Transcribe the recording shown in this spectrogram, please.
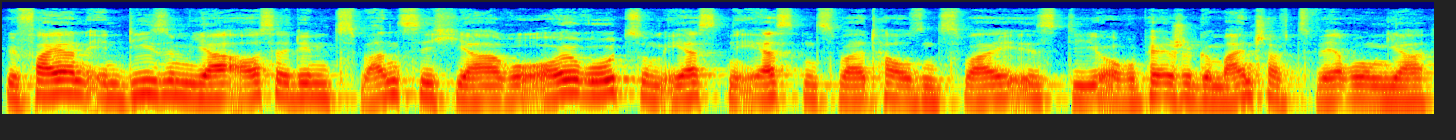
Wir feiern in diesem Jahr außerdem 20 Jahre Euro. Zum 01.01.2002 ist die europäische Gemeinschaftswährung ja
